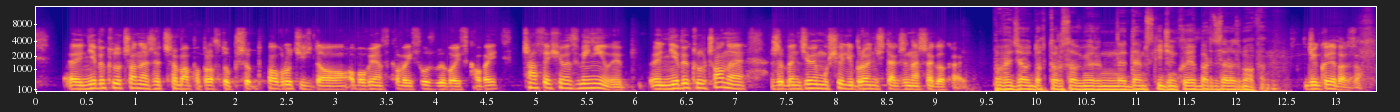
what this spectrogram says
Niewykluczone, że trzeba po prostu przy, powrócić do obowiązkowej służby wojskowej. Czasy się zmieniły. Niewykluczone, że będziemy musieli bronić także naszego kraju. Powiedział dr Sławomir Dębski. Dziękuję bardzo za rozmowę. Dziękuję bardzo.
